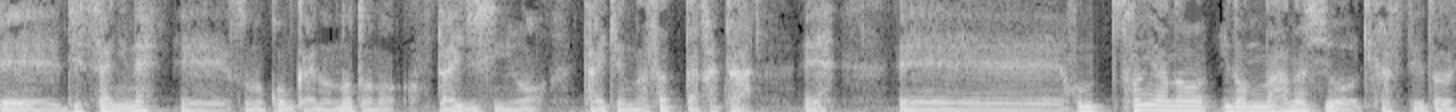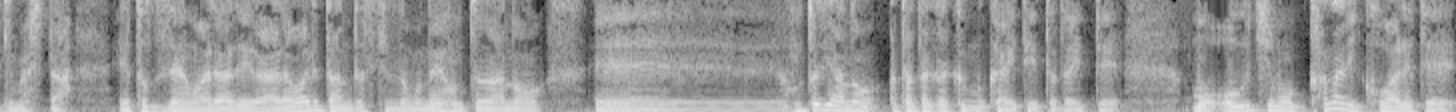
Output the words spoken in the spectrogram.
えー、実際にね、えー、その今回の能登の大地震を体験なさった方、ええー、本当にあの、いろんな話を聞かせていただきました。えー、突然我々が現れたんですけれどもね、本当にあの、えー、本当にあの、温かく迎えていただいて、もうお家もかなり壊れて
